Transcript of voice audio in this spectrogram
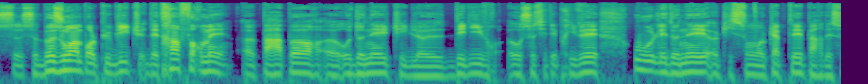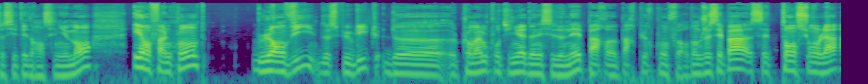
ce, besoin pour le public d'être informé euh, par rapport euh, aux données qu'il délivre aux sociétés privées ou les données qui sont captées par des sociétés de renseignement. Et en fin de compte, l'envie de ce public de quand même continuer à donner ces données par, par pur confort. Donc je ne sais pas, cette tension-là,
